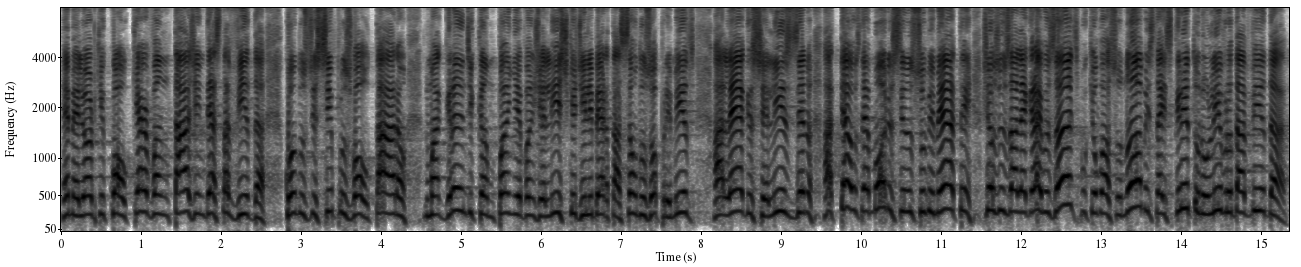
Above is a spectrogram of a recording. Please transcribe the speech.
é melhor que qualquer vantagem desta vida. Quando os discípulos voltaram numa grande campanha evangelística de libertação dos oprimidos, alegres, felizes, dizendo: Até os demônios se nos submetem. Jesus, alegrai-vos antes, porque o vosso nome está escrito no livro da vida.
